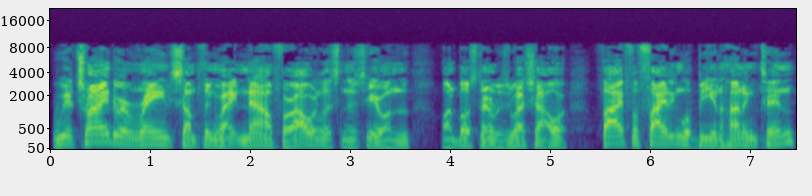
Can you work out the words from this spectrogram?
We're trying to arrange something right now for our listeners here on on Bo Snerdley's Rush Hour. Five for Fighting will be in Huntington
